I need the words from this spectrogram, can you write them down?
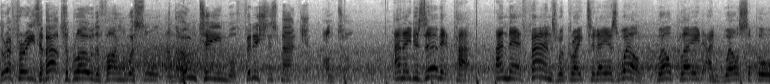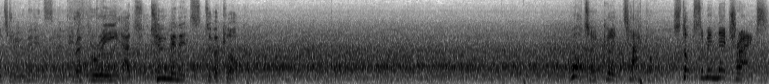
The referee's about to blow the final whistle and the home team will finish this match on top. And they deserve it, Pat. And their fans were great today as well. Well played and well supported. Two minutes additional Referee adds two minutes to the clock. What a good tackle. Stops them in their tracks.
